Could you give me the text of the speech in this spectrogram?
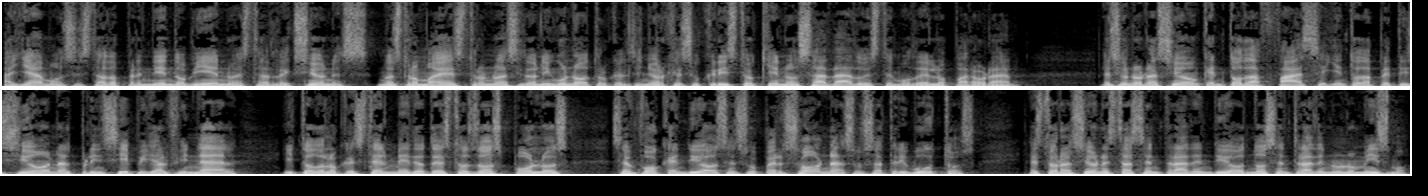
hayamos estado aprendiendo bien nuestras lecciones. Nuestro Maestro no ha sido ningún otro que el Señor Jesucristo quien nos ha dado este modelo para orar. Es una oración que en toda fase y en toda petición, al principio y al final, y todo lo que esté en medio de estos dos polos, se enfoca en Dios, en su persona, sus atributos. Esta oración está centrada en Dios, no centrada en uno mismo.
